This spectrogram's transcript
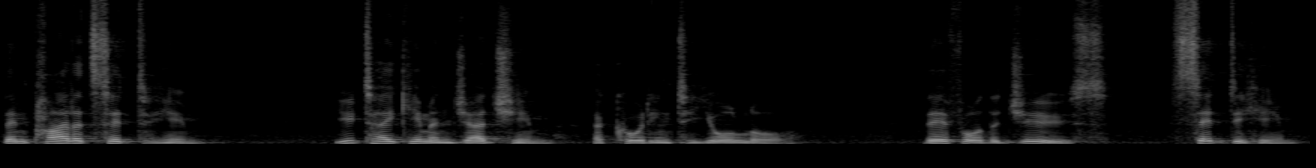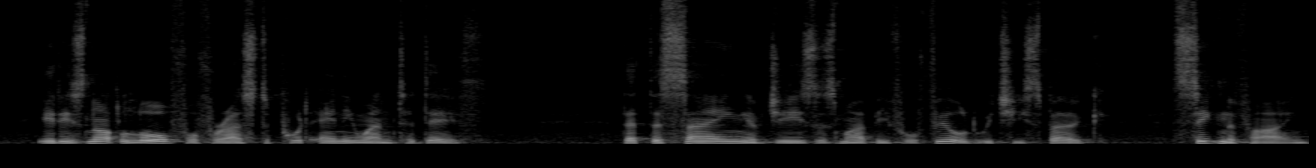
Then Pilate said to him, You take him and judge him according to your law. Therefore the Jews said to him, It is not lawful for us to put anyone to death that the saying of Jesus might be fulfilled, which he spoke, signifying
